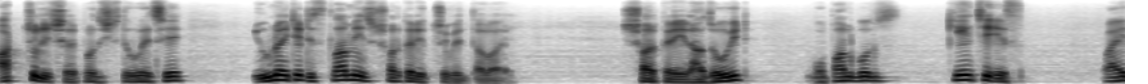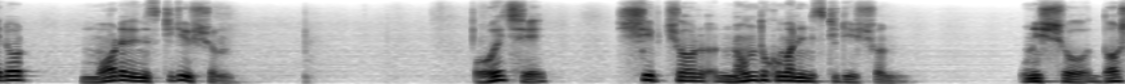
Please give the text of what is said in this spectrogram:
আটচল্লিশ সালে প্রতিষ্ঠিত হয়েছে, ইউনাইটেড ইসলামী সরকারি উচ্চ বিদ্যালয়। সরকারি রাজৌইট Gopalganj KJS pilot model institution. রয়েছে শিবচর নন্দকুমার ইনস্টিটিউশন, উনিশশো দশ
